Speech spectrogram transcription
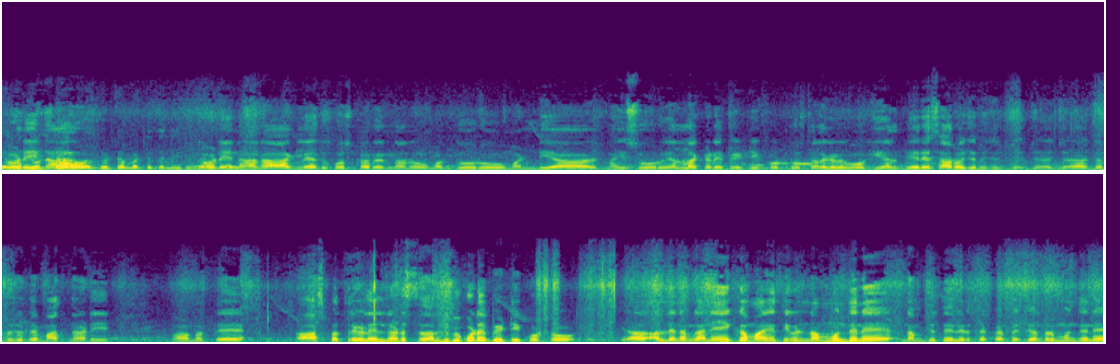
ನೋಡಿ, ನಾವು- ದೊಡ್ಡ ಮಟ್ಟದಲ್ಲಿ ಇದು ನೋಡಿ ನಾನು ಆಗಲೇ ಅದಕ್ಕೋಸ್ಕರ ನಾನು ಮದ್ದೂರು ಮಂಡ್ಯ ಮೈಸೂರು ಎಲ್ಲ ಕಡೆ ಭೇಟಿ ಕೊಟ್ಟು ಸ್ಥಳಗಳಿಗೆ ಹೋಗಿ ಅಲ್ಲಿ ಬೇರೆ ಸಾರ್ವಜನಿಕ ಜನರ ಜೊತೆ ಮಾತನಾಡಿ ಮತ್ತು ಆಸ್ಪತ್ರೆಗಳಲ್ಲಿ ನಡೆಸ್ತದೆ ಅಲ್ಲಿಗೂ ಕೂಡ ಭೇಟಿ ಕೊಟ್ಟು ಅಲ್ಲೇ ನಮ್ಗೆ ಅನೇಕ ಮಾಹಿತಿಗಳು ನಮ್ಮ ಮುಂದೆನೇ ನಮ್ಮ ಜೊತೆಯಲ್ಲಿರ್ತಕ್ಕಂಥ ಜನರ ಮುಂದೆನೇ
